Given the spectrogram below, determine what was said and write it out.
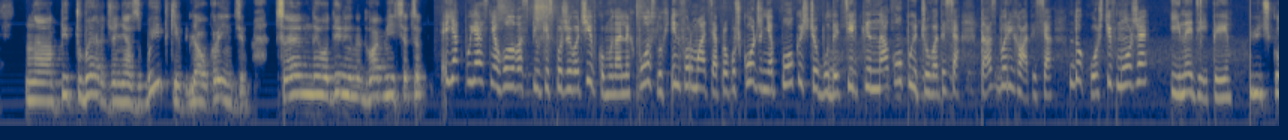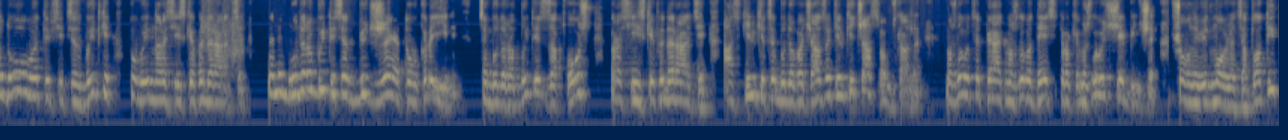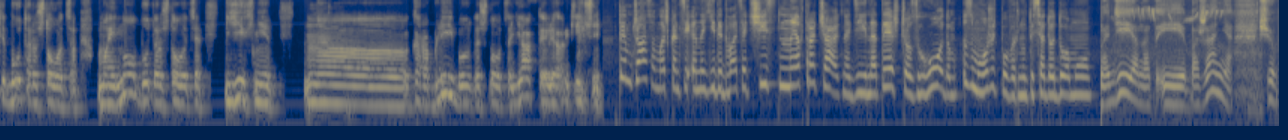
підтвердження збитків для українців це не один і не два місяці. Як пояснює голова спілки споживачів комунальних послуг, інформація про пошкодження поки що буде тільки накопичуватися та зберігатися. До коштів може і не дійти. відшкодовувати всі ці збитки повинна Російська Федерація. Це не буде робитися з бюджету України. Це буде робитись за кошт Російської Федерації. А скільки це буде по часу, тільки час вам скаже. Можливо, це 5, можливо, 10 років, можливо, ще більше. Що вони відмовляться платити, будуть арештовуватися майно, будуть арештовуватися їхні е- кораблі, будуть арештовуватися яхти олігархічні. Тим часом мешканці Енеїди 26 не втрачають надії на те, що згодом зможуть повернутися додому. Надія на і бажання, щоб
